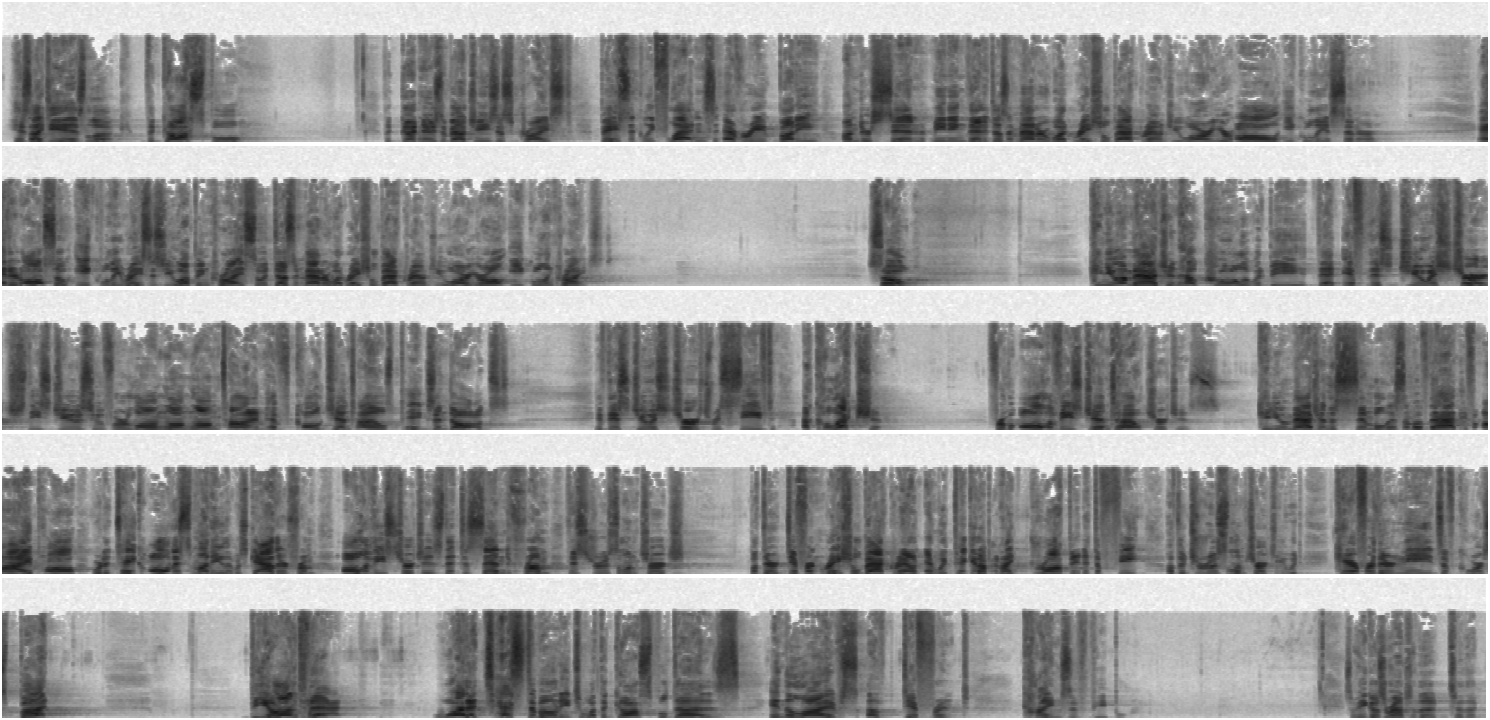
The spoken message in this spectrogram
His idea is look, the gospel the good news about Jesus Christ basically flattens everybody under sin, meaning that it doesn't matter what racial background you are, you're all equally a sinner. And it also equally raises you up in Christ. So it doesn't matter what racial background you are, you're all equal in Christ. So, can you imagine how cool it would be that if this Jewish church, these Jews who for a long, long, long time have called Gentiles pigs and dogs, if this Jewish church received a collection from all of these Gentile churches, Can you imagine the symbolism of that? If I, Paul, were to take all this money that was gathered from all of these churches that descend from this Jerusalem church, but they're a different racial background, and we pick it up and I drop it at the feet of the Jerusalem church, it would care for their needs, of course, but beyond that, what a testimony to what the gospel does in the lives of different kinds of people. So he goes around to the, to the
